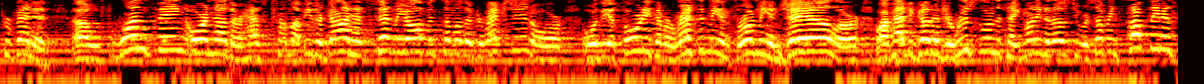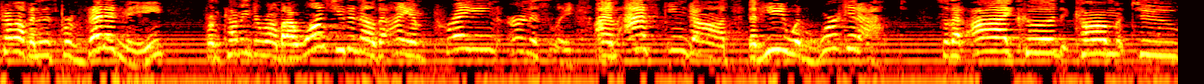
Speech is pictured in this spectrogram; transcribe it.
prevented. Uh, one thing or another has come up. Either God has sent me off in some other direction, or, or the authorities have arrested me and thrown me in jail, or, or I've had to go to Jerusalem to take money to those who are suffering. Something has come up, and it has prevented me from coming to Rome. But I want you to know that I am praying earnestly. I am asking God that He would work it out so that I could come to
